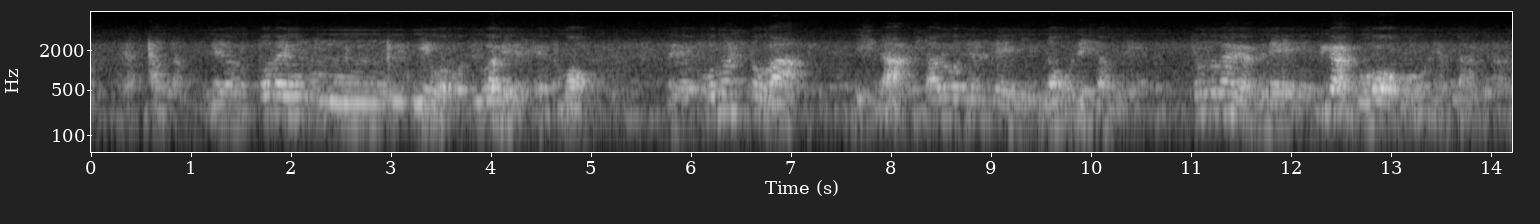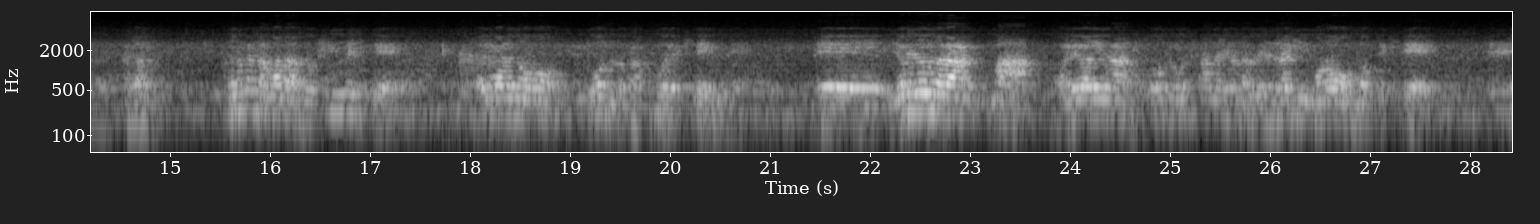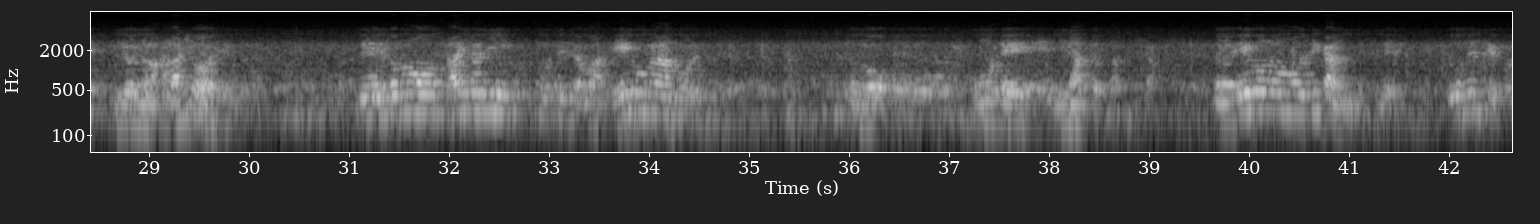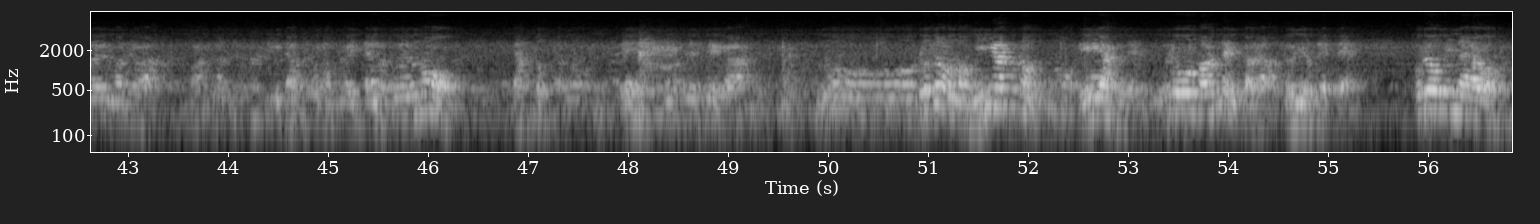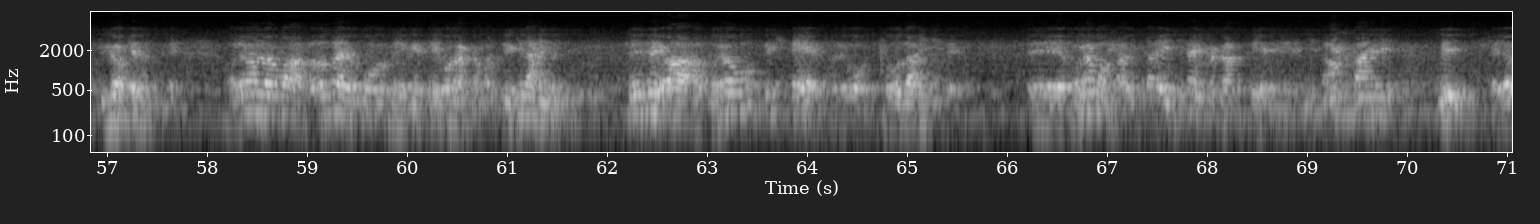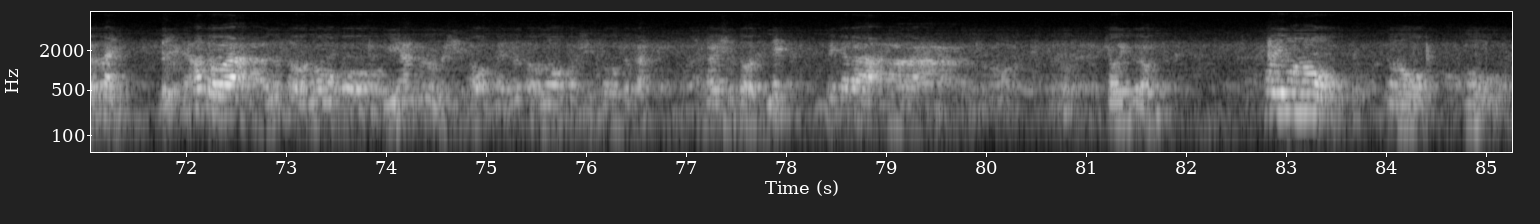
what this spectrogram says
あったで当然、家を継ぐわけです。けれども、えー、この人は石田久郎先生のお弟子さんで京都大学で美学をやった方です。その方はまだ独身でして我々のモーズの学校へ来てですね、えー、いろいろな、まあ、我々が想像つかないような珍しいものを持ってきて、いろいろな話をしてで、その最初に、その先生は、まあ、英語がもう、その、表になっておったんですが、英語の時間にですね、その先生来られるまでは、まあ、なんていうか、ギターとかなんとか言ったような、そういうのをやっとったので、その先生が、そのルソーの民訳論の英訳で、これをマルテンから取り寄せて、これをみんなやろうというわけなんですね。我々はまあ、その際こうで英語なんかまでできないのに、先生はそれを持ってきて、それを教材して、えー、それも大体1年かかって、2、3枚でしかやらない。あとは、ルソーのミアクルの思想、ルソーの思想とか、社会思想ですね。それから、その教育論とか、そういうものを、その本を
